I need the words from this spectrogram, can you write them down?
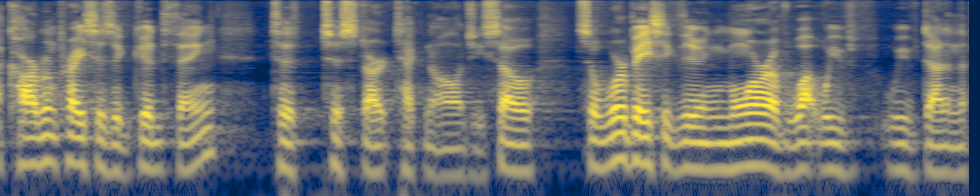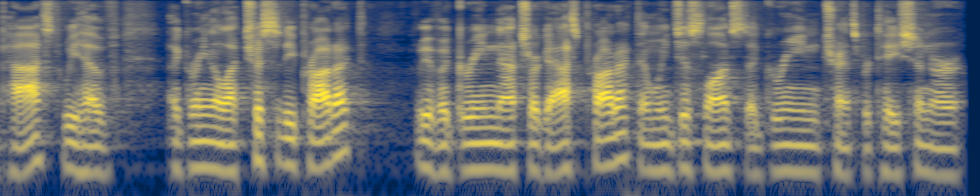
a carbon price is a good thing to to start technology. So so we're basically doing more of what we've we've done in the past. We have a green electricity product, we have a green natural gas product, and we just launched a green transportation or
